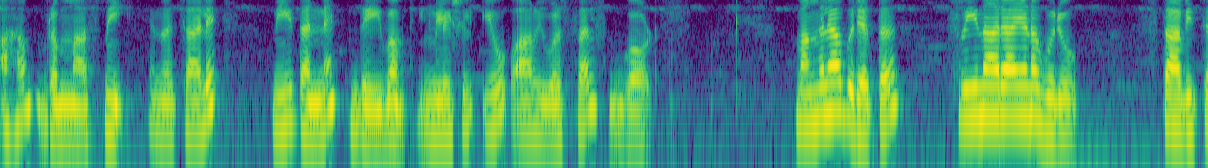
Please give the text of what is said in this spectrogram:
അഹം ബ്രഹ്മാസ്മി എന്ന് വെച്ചാൽ നീ തന്നെ ദൈവം. ഇംഗ്ലീഷിൽ യു ആർ യുവർ സെൽഫ് ഗോഡ്. മംഗലാപുരത്ത് ശ്രീനാരായണ ഗുരു സ്ഥാപിച്ച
